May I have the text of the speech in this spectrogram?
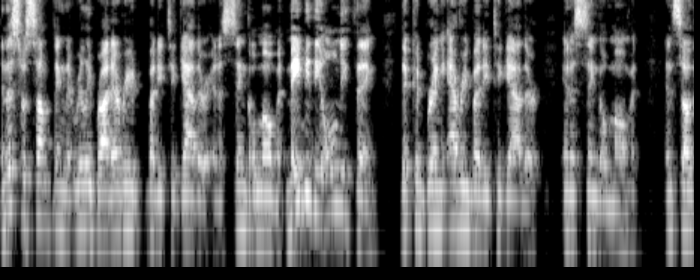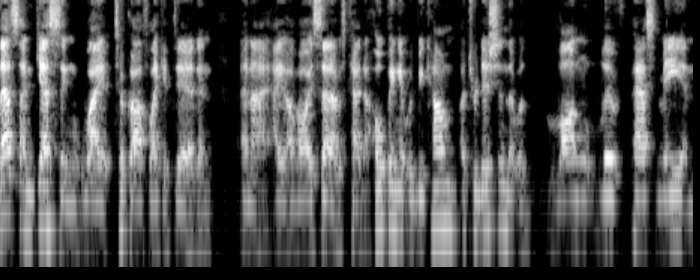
and this was something that really brought everybody together in a single moment. Maybe the only thing that could bring everybody together in a single moment. And so that's, I'm guessing, why it took off like it did. And and I, I've always said I was kind of hoping it would become a tradition that would long live past me, and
